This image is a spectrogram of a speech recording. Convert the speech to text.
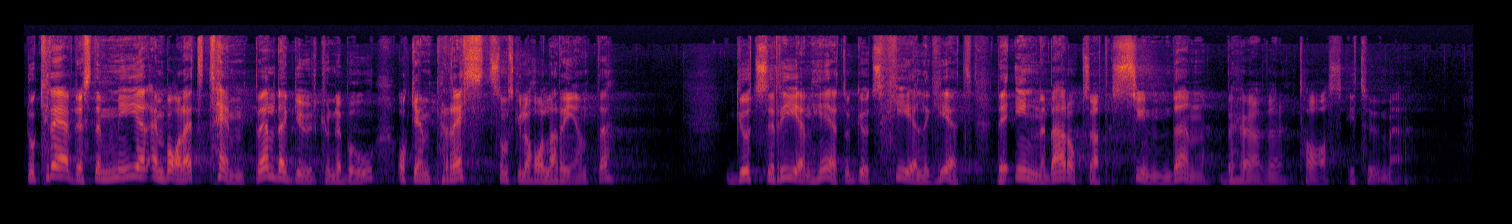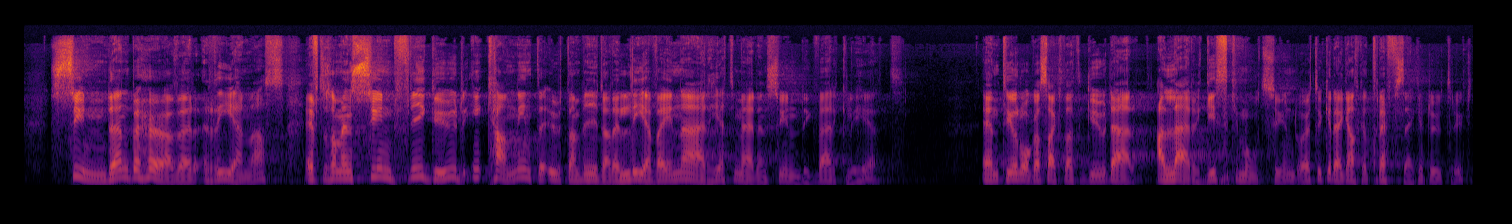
då krävdes det mer än bara ett tempel där Gud kunde bo och en präst som skulle hålla rent det. Guds renhet och Guds helighet det innebär också att synden behöver tas itu med. Synden behöver renas eftersom en syndfri Gud kan inte utan vidare leva i närhet med en syndig verklighet. En teolog har sagt att Gud är allergisk mot synd och jag tycker det är ganska träffsäkert uttryckt.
